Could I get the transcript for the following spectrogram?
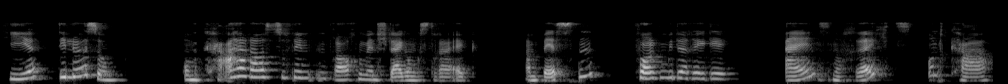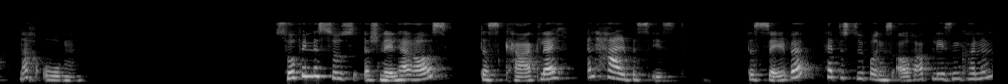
Hier die Lösung. Um k herauszufinden, brauchen wir ein Steigungsdreieck. Am besten folgen wir der Regel 1 nach rechts und k nach oben. So findest du schnell heraus, dass k gleich ein halbes ist. Dasselbe hättest du übrigens auch ablesen können,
